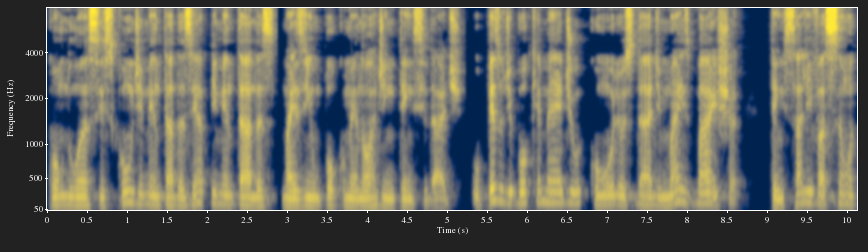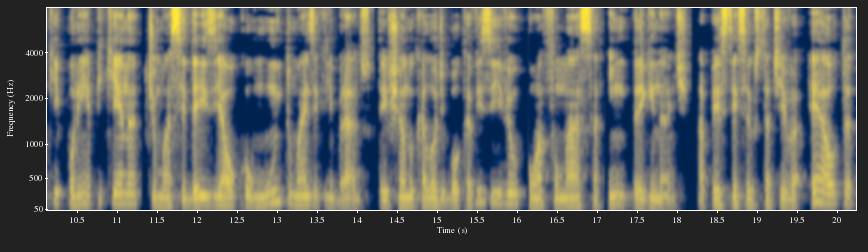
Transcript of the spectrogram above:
com nuances condimentadas e apimentadas, mas em um pouco menor de intensidade. O peso de boca é médio, com oleosidade mais baixa, tem salivação aqui, porém é pequena, de uma acidez e álcool muito mais equilibrados, deixando o calor de boca visível com a fumaça impregnante. A persistência gustativa é alta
